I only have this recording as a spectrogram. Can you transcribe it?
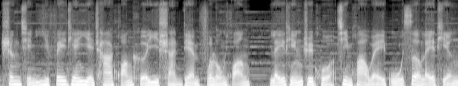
生擒一飞天夜叉皇和一闪电伏龙皇，雷霆之火进化为五色雷霆，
